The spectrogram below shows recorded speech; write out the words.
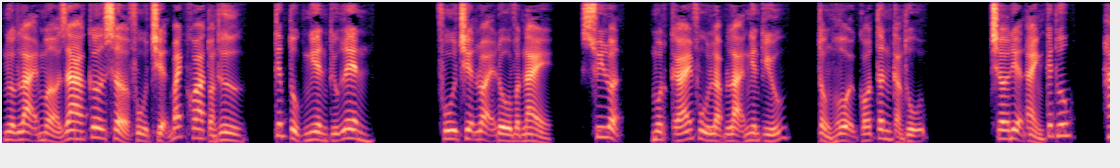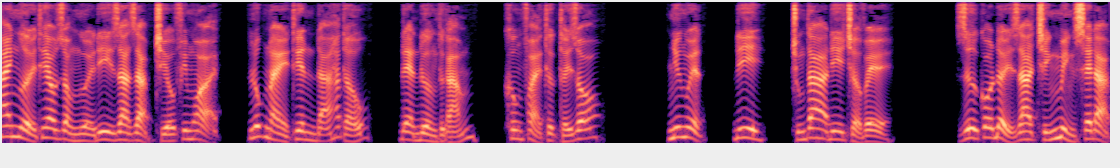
ngược lại mở ra cơ sở phụ triện bách khoa toàn thư, tiếp tục nghiên cứu lên. Phụ triện loại đồ vật này, suy luận, một cái phù lặp lại nghiên cứu, tổng hội có tân cảm thụ. Chờ điện ảnh kết thúc, hai người theo dòng người đi ra dạp chiếu phim ngoại, lúc này thiên đã hắt thấu, đèn đường thực ám, không phải thực thấy rõ. Như Nguyệt, đi, chúng ta đi trở về. Dư có đẩy ra chính mình xe đạp,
